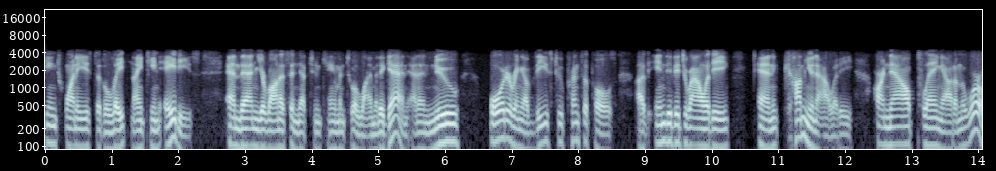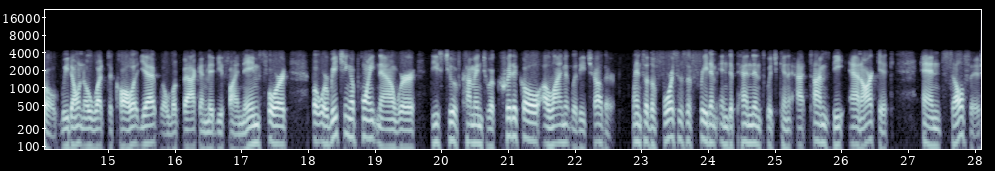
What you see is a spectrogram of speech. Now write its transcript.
1820s to the late 1980s. And then Uranus and Neptune came into alignment again. And a new ordering of these two principles of individuality and communality are now playing out in the world. We don't know what to call it yet. We'll look back and maybe find names for it. But we're reaching a point now where these two have come into a critical alignment with each other. And so the forces of freedom, independence, which can at times be anarchic and selfish,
